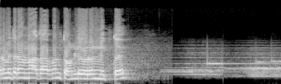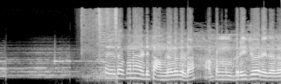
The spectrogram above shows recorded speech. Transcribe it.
तर मित्रांनो आता आपण तोंडलीवरून निघतोय. येत आपण आधी थांबलेलो थोडा. आपण ब्रिजवर येत आता.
